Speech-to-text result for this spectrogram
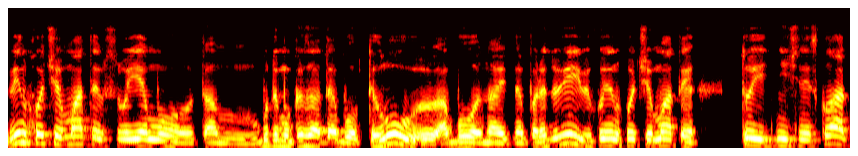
Він хоче мати в своєму там, будемо казати, або в тилу, або навіть на передовій. Він хоче мати той етнічний склад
